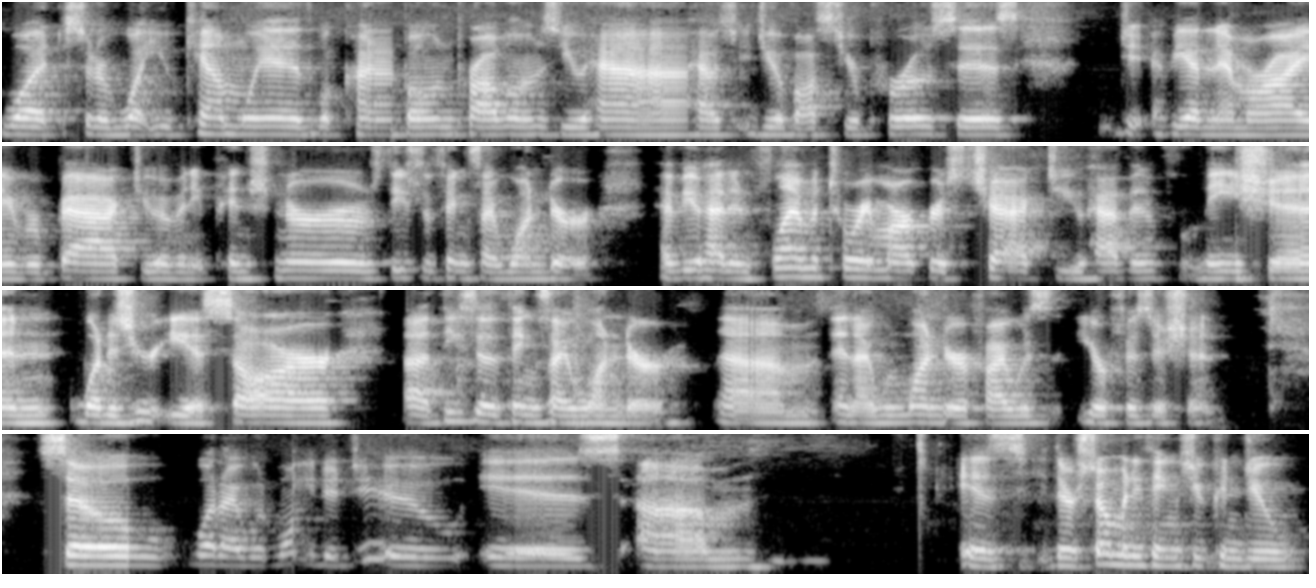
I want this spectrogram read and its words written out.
what sort of what you came with, what kind of bone problems you have. How do you have osteoporosis? Have you had an MRI of your back? Do you have any pinched nerves? These are things I wonder. Have you had inflammatory markers checked? Do you have inflammation? What is your ESR? Uh, these are the things I wonder. Um, and I would wonder if I was your physician. So, what I would want you to do is, um, is there's so many things you can do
